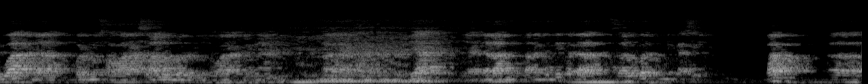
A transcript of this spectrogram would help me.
Kedua adalah bermusyawarah, selalu bermusyawarah dengan eh, rekan-rekan kerja. Ya dalam tanda kutip adalah selalu berkomunikasi. Sebab eh,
